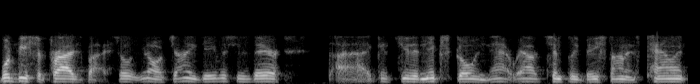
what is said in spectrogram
would be surprised by. So, you know, if Johnny Davis is there, I can see the Knicks going that route simply based on his talent.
